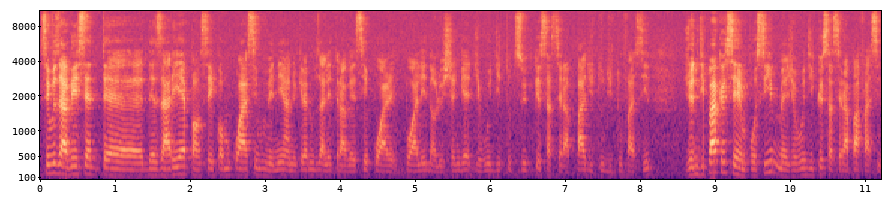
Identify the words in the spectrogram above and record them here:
Si vous avez cette, des arrière-pensées comme quoi, si vous venez en Ukraine, vous allez traverser pour aller, pour aller dans le Schengen, je vous dis tout de suite que ça ne sera pas du tout, du tout facile. Je ne dis pas que c'est impossible, mais je vous dis que ça ne sera pas facile.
